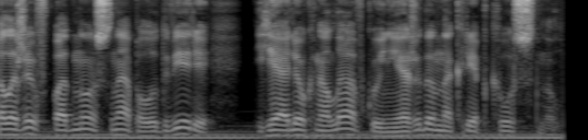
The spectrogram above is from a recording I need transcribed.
Положив поднос на полу двери, я лег на лавку и неожиданно крепко уснул.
